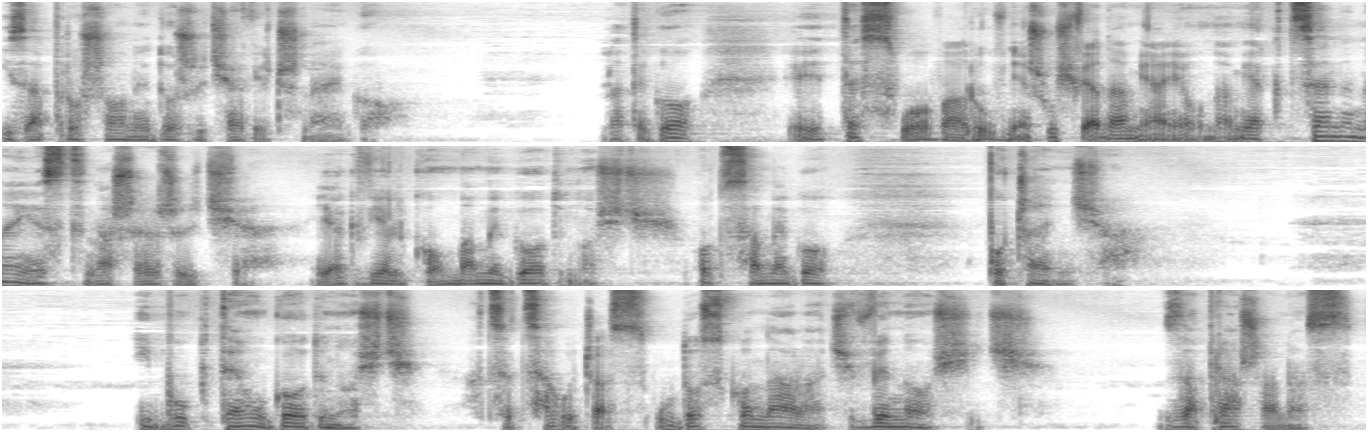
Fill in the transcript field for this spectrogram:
i zaproszony do życia wiecznego. Dlatego y, te słowa również uświadamiają nam, jak cenne jest nasze życie, jak wielką mamy godność od samego poczęcia. I Bóg tę godność chce cały czas udoskonalać, wynosić. Zaprasza nas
